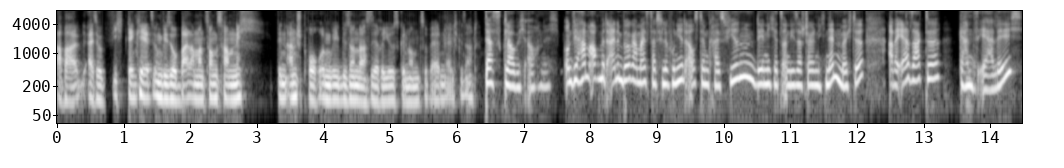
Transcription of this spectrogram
Aber also ich denke jetzt irgendwie so Ballermann-Songs haben nicht den Anspruch, irgendwie besonders seriös genommen zu werden, ehrlich gesagt. Das glaube ich auch nicht. Und wir haben auch mit einem Bürgermeister telefoniert aus dem Kreis Viersen, den ich jetzt an dieser Stelle nicht nennen möchte. Aber er sagte, ganz ehrlich,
